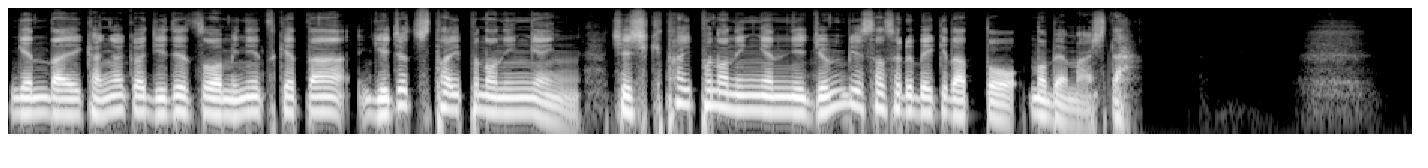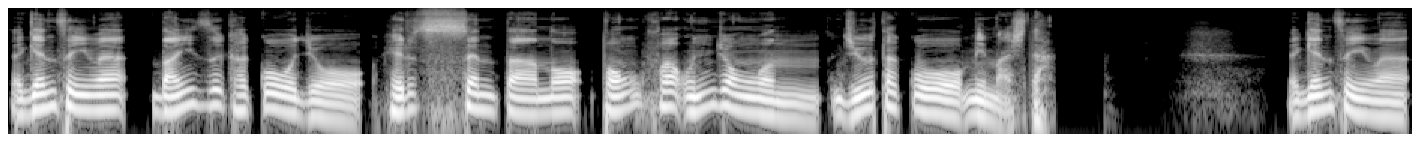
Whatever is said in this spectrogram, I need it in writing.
現代科学技術を身につけた技術タイプの人間、知識タイプの人間に準備させるべきだと述べました。元帥は大豆加工場ヘルスセンターのポンファ・ウンジョンウン住宅を見ました。元帥は、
